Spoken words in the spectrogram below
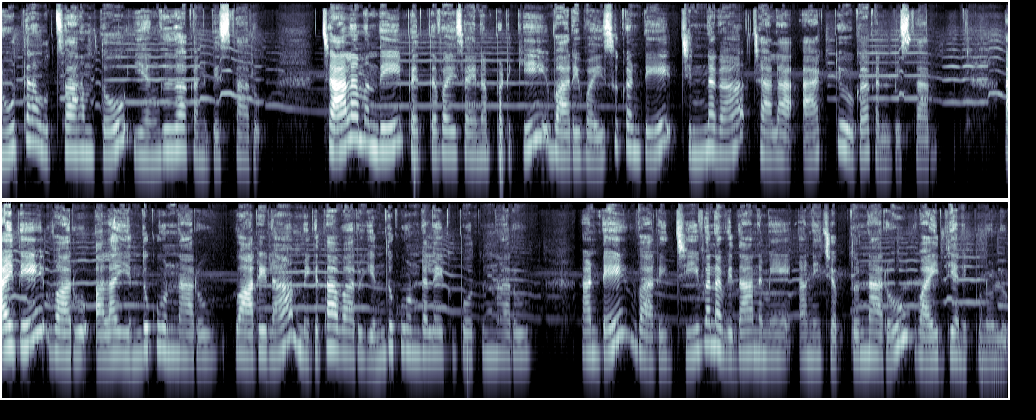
నూతన ఉత్సాహంతో యంగ్గా కనిపిస్తారు. చాలామంది పెద్ద వయసు అయినప్పటికీ వారి వయసు కంటే చిన్నగా చాలా యాక్టివ్గా కనిపిస్తారు. అయితే వారు అలా ఎందుకు ఉన్నారు? వారిలా మిగతా వారు ఎందుకు ఉండలేకపోతున్నారు? అంటే వారి జీవన విధానమే అని చెప్తున్నారు వైద్య నిపుణులు.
